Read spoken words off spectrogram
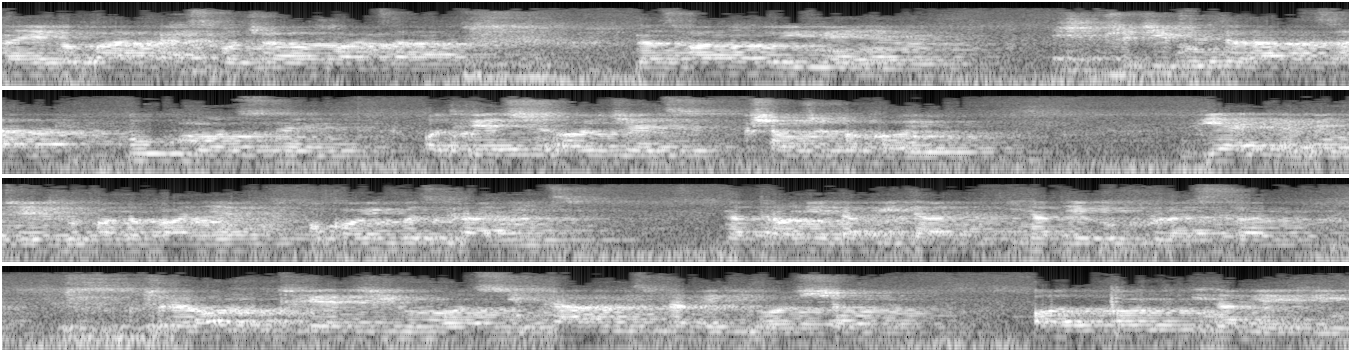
na jego barkach spoczęła władza, nazwano go imieniem, przeciwny doradca, Bóg mocny, odwieczny Ojciec, Książę pokoju. Wielkie będzie jego panowanie w pokoju bez granic, na tronie Dawida i nad jego królestwem, które on utwierdzi i umocni prawem i sprawiedliwością, odtąd i na wieki.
